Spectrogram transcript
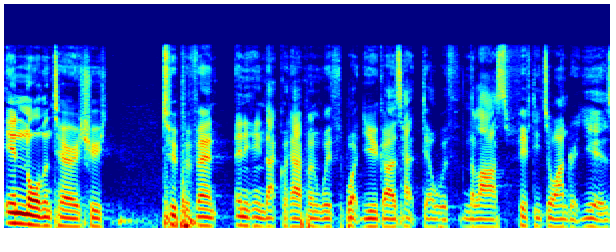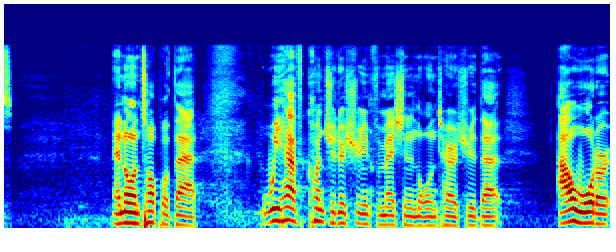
in Northern Territory to prevent anything that could happen with what you guys had dealt with in the last 50 to 100 years? And on top of that, we have contradictory information in Northern Territory that our water,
